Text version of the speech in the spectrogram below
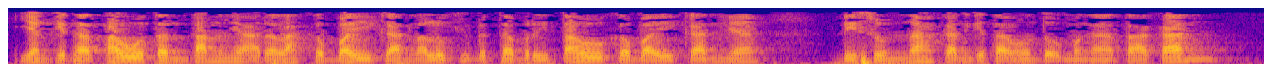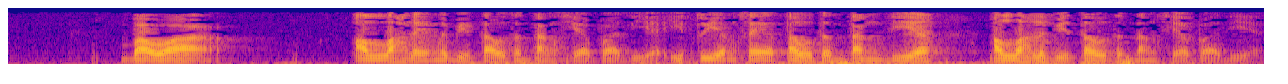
yang kita tahu tentangnya adalah kebaikan, lalu kita beritahu kebaikannya, disunnahkan kita untuk mengatakan bahwa Allah yang lebih tahu tentang siapa dia. Itu yang saya tahu tentang dia, Allah lebih tahu tentang siapa dia.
